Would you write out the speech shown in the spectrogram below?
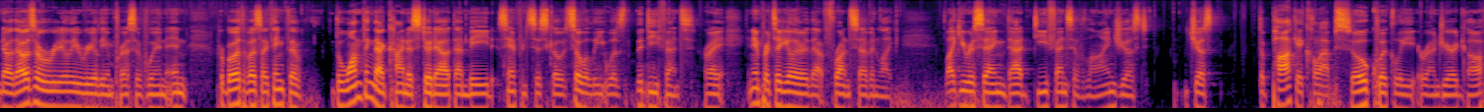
no, that was a really, really impressive win. And for both of us, I think the the one thing that kind of stood out that made San Francisco so elite was the defense, right? And in particular, that front seven, like like you were saying, that defensive line just just the pocket collapsed so quickly around Jared Goff.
